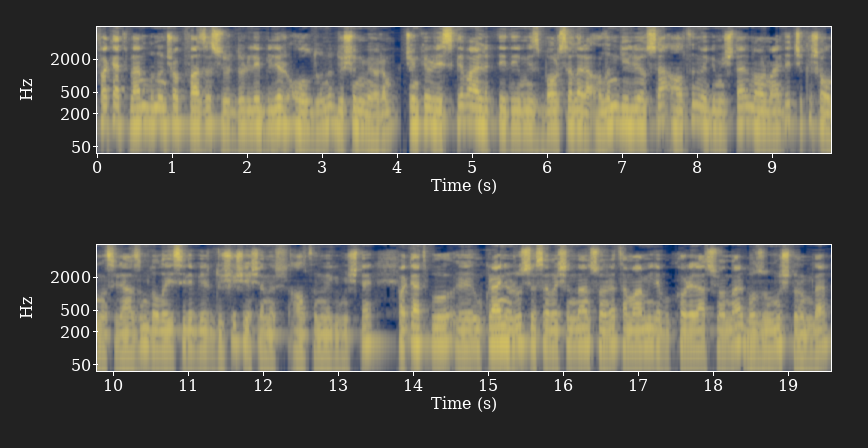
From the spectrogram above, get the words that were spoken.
Fakat ben bunun çok fazla sürdürülebilir olduğunu düşünmüyorum. Çünkü riskli varlık dediğimiz borsalara alım geliyorsa altın ve gümüşten normalde çıkış olması lazım. Dolayısıyla bir düşüş yaşanır altın ve gümüşte. Fakat bu e, Ukrayna-Rusya savaşından sonra tamamıyla bu korelasyonlar bozulmuş durumda.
